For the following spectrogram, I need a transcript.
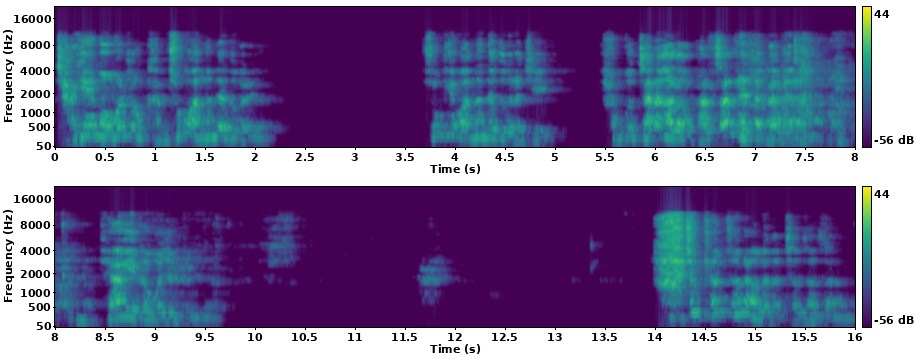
자기의 몸을 좀 감추고 왔는데도 그래요. 숨기고 왔는데도 그렇지. 한 번 자랑하려고 발산을 했다 하면 태양이 검어질 정도야. 아주 겸손하거든, 천산 사람은.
